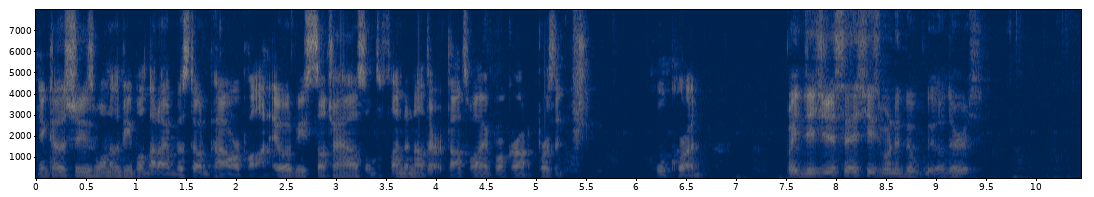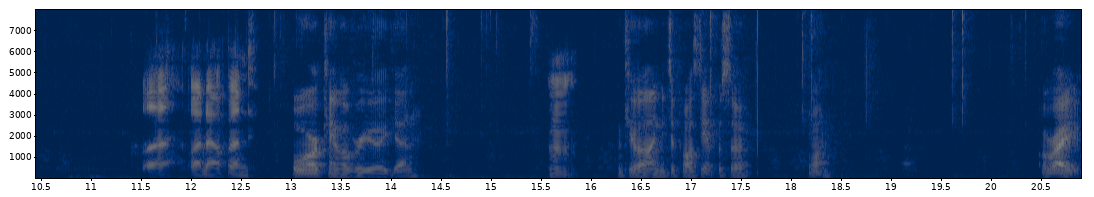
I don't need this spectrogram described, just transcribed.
because she's one of the people that I bestowed power upon. It would be such a hassle to find another. That's why I broke her out of prison. Oh crud. Wait, did you just say she's one of the wielders? Uh, what happened? Or came over you again? Hmm. Okay, well, I need to pause the episode. One. Alright.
